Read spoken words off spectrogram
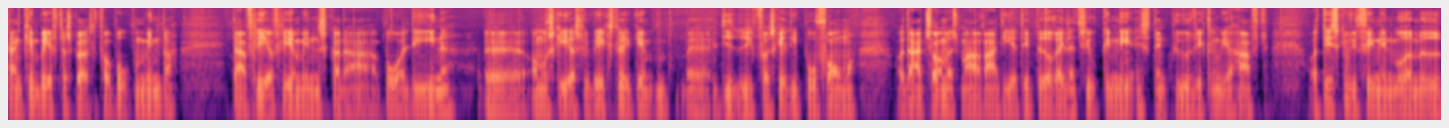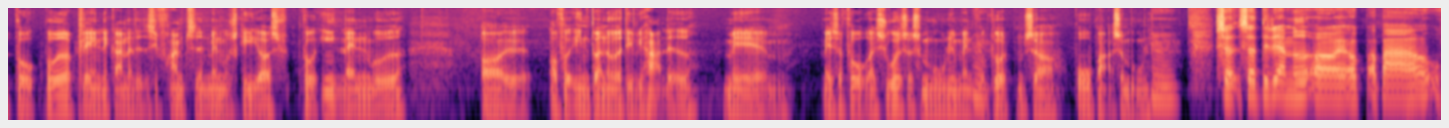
Der er en kæmpe efterspørgsel for at bo på mindre. Der er flere og flere mennesker, der bor alene, øh, og måske også vil veksle igennem øh, livet i forskellige boformer. Og der er Thomas meget ret i, at det er blevet relativt generisk, den byudvikling, vi har haft. Og det skal vi finde en måde at møde på, både at planlægge anderledes i fremtiden, men måske også på en eller anden måde at, øh, at få ændret noget af det, vi har lavet med, øh, med så få ressourcer som muligt, men mm. få gjort dem så brugbare som muligt. Mm. Så, så det der med at, at, at bare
